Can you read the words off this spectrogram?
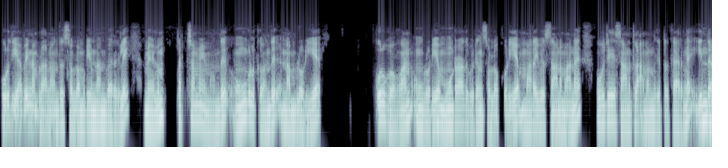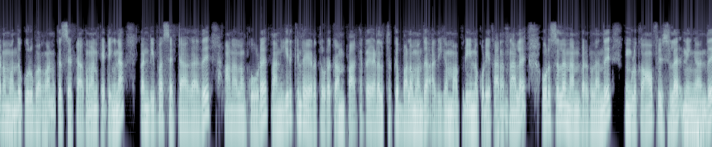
உறுதியாகவே நம்மளால் வந்து சொல்ல முடியும் நண்பர்களே. மேலும் தற்சமயம் வந்து உங்களுக்கு வந்து நம்மளுடைய குரு பகவான் உங்களுடைய மூன்றாவது வீடுன்னு சொல்லக்கூடிய மறைவு ஸ்தானமான உபஜய ஸ்தானத்தில் அமர்ந்துகிட்டு இருக்காருங்க. இந்த இடம் வந்து குரு பகவானுக்கு செட் ஆகுமான்னு கேட்டிங்கன்னா கண்டிப்பாக செட் ஆகாது. ஆனாலும் கூட தான் இருக்கின்ற இடத்தோட தான் பார்க்கின்ற இடத்துக்கு பலம் வந்து அதிகம் அப்படின்னு கூடிய காரணத்தினால ஒரு சில நண்பர்கள் வந்து உங்களுக்கு ஆஃபீஸில் நீங்கள் வந்து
